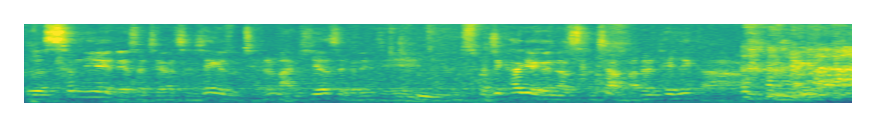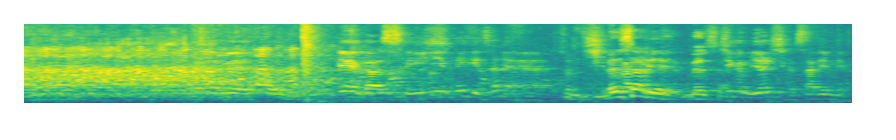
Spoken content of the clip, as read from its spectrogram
그 섭리에 대해서 제가 전생에서 죄를 많이 지어서 그런지 음. 솔직하게 그냥 상처 안 받을 테니까 애가 성인이 되기 전에 좀몇 살이에요? 몇 살? 지금 13살입니다.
